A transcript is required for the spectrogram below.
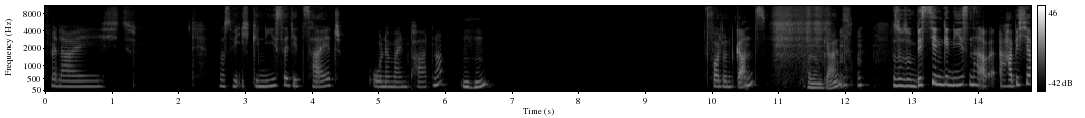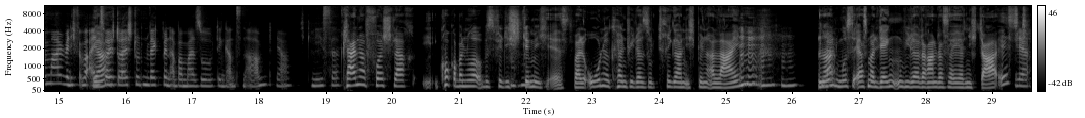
Vielleicht was wie ich genieße die Zeit ohne meinen Partner. Mhm. Voll und ganz. Voll und ganz. Also so ein bisschen genießen habe hab ich ja mal, wenn ich für ein, ja. zwei, drei Stunden weg bin, aber mal so den ganzen Abend, ja, ich genieße. Kleiner Vorschlag, guck aber nur, ob es für dich mhm. stimmig ist, weil ohne könnt wieder so triggern, ich bin allein. Mhm, mhm, mhm. Na, ja. Du musst erstmal denken wieder daran, dass er ja nicht da ist. Ja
